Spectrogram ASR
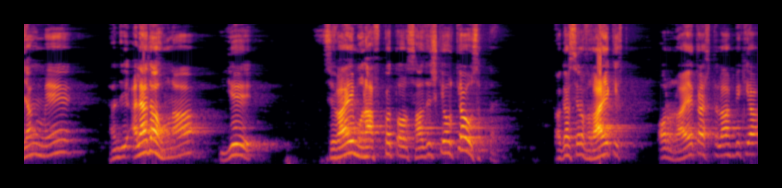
جنگ میں ہاں جی علیحدہ ہونا یہ سوائے منافقت اور سازش کے اور کیا ہو سکتا ہے؟ اگر صرف رائے کی، اور رائے کا اختلاف بھی کیا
